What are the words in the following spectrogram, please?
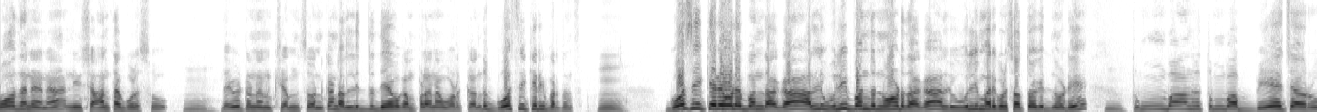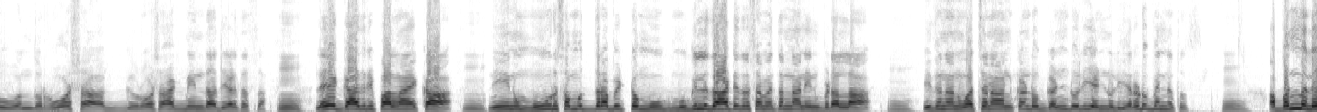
ರೋಧನೆನ ನೀನ್ ಶಾಂತಗೊಳಿಸು. ದಯವಿಟ್ಟು ನನ್ ಕ್ಷಮಿಸು ಅನ್ಕೊಂಡು ಅಲ್ಲಿದ್ದ ದೇವಗಂಪಳನ ಹೊಡ್ಕೊಂಡು ಗೋಸಿಕೆರಿ ಬರ್ತಾನೆ ಸರ್. ಗೋಸಿ ಗೋಸಿಕೆರೆ ಒಳಗೆ ಬಂದಾಗ ಅಲ್ಲಿ ಹುಲಿ ಬಂದು ನೋಡಿದಾಗ ಅಲ್ಲಿ ಹುಲಿ ಮರಿಗಳು ಸತ್ತೋಗಿದ್ ನೋಡಿ. ತುಂಬಾ ಅಂದ್ರೆ ತುಂಬಾ ಬೇಜಾರು ಒಂದು ರೋಷ ಅಗ್- ರೋಷಾಗ್ನಿಯಿಂದ ಅದ್ ಹೇಳ್ತ ಸರ್. ಲೇ ಗಾದ್ರಿ ಪಾಲ್ ನಾಯಕ ನೀನು ಮೂರು ಸಮುದ್ರ ಬಿಟ್ಟು ಮುಗ್- ಮುಗಿಲು ದಾಟಿದ್ರ ಸಮೇತ ನಾನು ನಿನ್ ಬಿಡಲ್ಲ ಇದು ನನ್ನ ವಚನ ಅನ್ಕೊಂಡು ಗಂಡುಲಿ ಹೆಣ್ಣುಲಿ ಎರಡು ಬೆನ್ನತ್ತದ ಆ ಬಂದ್ಮೇಲೆ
